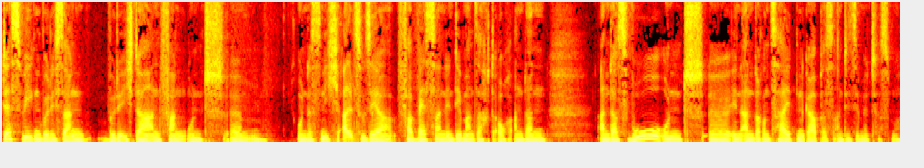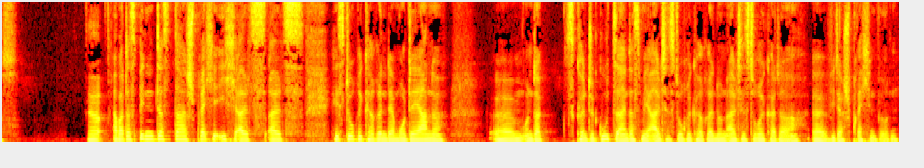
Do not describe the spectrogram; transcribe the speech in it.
deswegen würde ich sagen, würde ich da anfangen und ähm, und es nicht allzu sehr verwässern, indem man sagt, auch anderen, anderswo und äh, in anderen Zeiten gab es Antisemitismus. Ja. Aber das bin, das da spreche ich als als Historikerin der Moderne ähm, und da es könnte gut sein, dass mir Althistorikerinnen und Althistoriker da äh, widersprechen würden.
